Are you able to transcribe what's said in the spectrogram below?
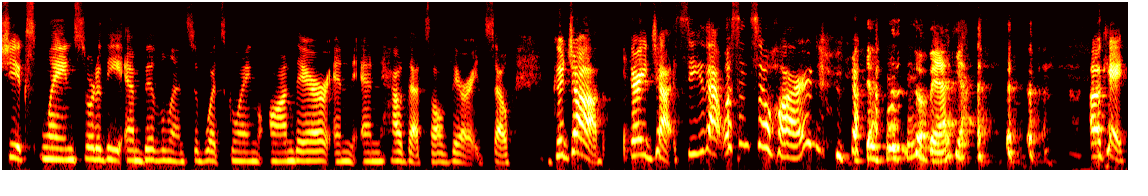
She explains sort of the ambivalence of what's going on there and and how that's all varied. So, good job, very job. See, that wasn't so hard. that wasn't so bad, yeah. okay,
